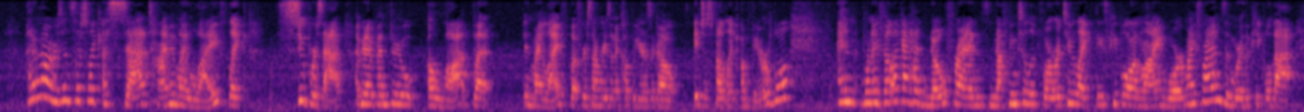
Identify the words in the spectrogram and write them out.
I don't know, I was in such like a sad time in my life, like super sad. I mean, I've been through a lot, but in my life, but for some reason a couple years ago, it just felt like unbearable. And when I felt like I had no friends, nothing to look forward to, like these people online were my friends and were the people that,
